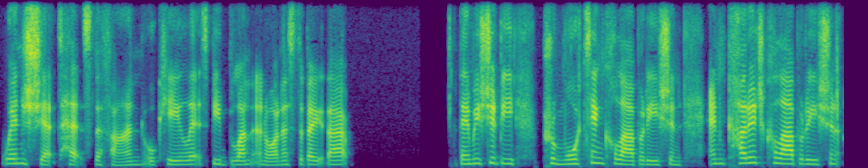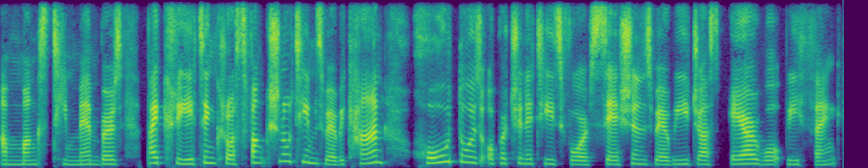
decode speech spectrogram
when shit hits the fan. Okay, let's be blunt and honest about that then we should be promoting collaboration, encourage collaboration amongst team members by creating cross functional teams where we can hold those opportunities for sessions where we just air what we think.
